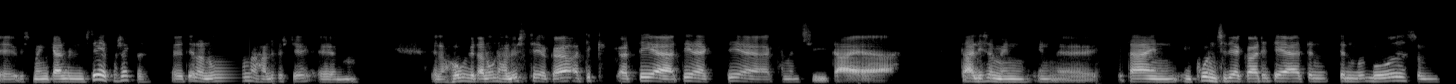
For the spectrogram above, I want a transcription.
øh, hvis man gerne vil investere i projektet. Øh, det er der nogen, der har lyst til. Øh, eller håber vi, der er nogen, der har lyst til at gøre, og det, og det, er, det, er, det er, kan man sige, der er, der er ligesom en, en, øh, der er en, en grund til det at gøre det, det er, at den, den måde, som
